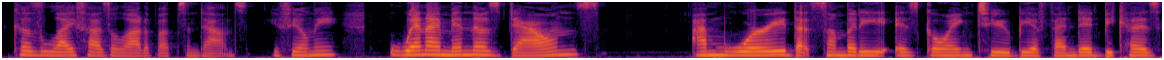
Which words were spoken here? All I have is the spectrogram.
because life has a lot of ups and downs. You feel me? When I'm in those downs, I'm worried that somebody is going to be offended because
